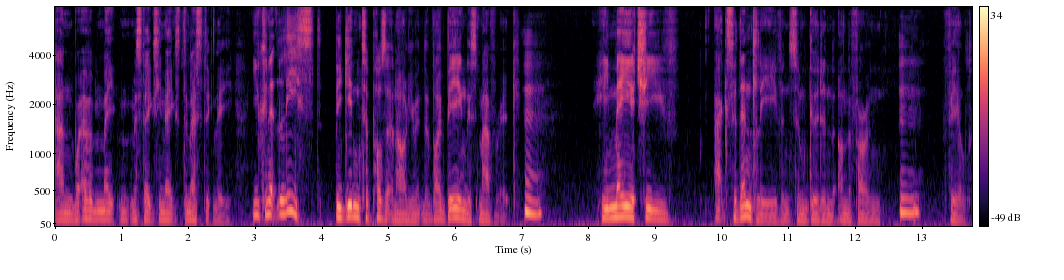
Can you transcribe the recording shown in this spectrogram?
and whatever ma- mistakes he makes domestically, you can at least begin to posit an argument that by being this maverick, mm. he may achieve accidentally even some good in, on the foreign field.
